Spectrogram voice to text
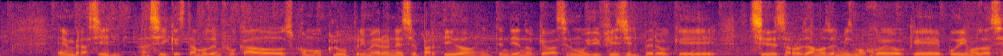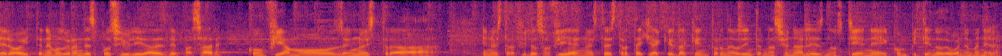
en Brasil, así que estamos enfocados como club primero en ese partido, entendiendo que va a ser muy difícil, pero que si desarrollamos el mismo juego que pudimos hacer hoy, tenemos grandes posibilidades de pasar. Confiamos en nuestra en nuestra filosofía, en nuestra estrategia, que es la que en torneos internacionales nos tiene compitiendo de buena manera.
